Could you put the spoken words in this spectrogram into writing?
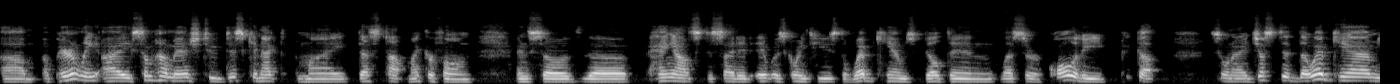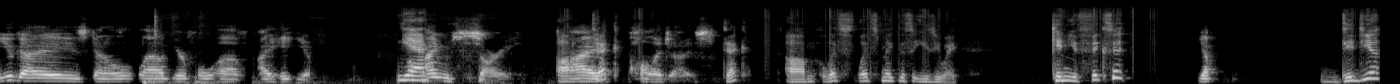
Um, apparently, I somehow managed to disconnect my desktop microphone, and so the Hangouts decided it was going to use the webcam's built-in lesser quality pickup. So when I adjusted the webcam, you guys got a loud earful of "I hate you." Yeah. I'm sorry. uh, I tech apologize. tech. Um, let's let's make this the easy way. Can you fix it? Yep. Did you?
